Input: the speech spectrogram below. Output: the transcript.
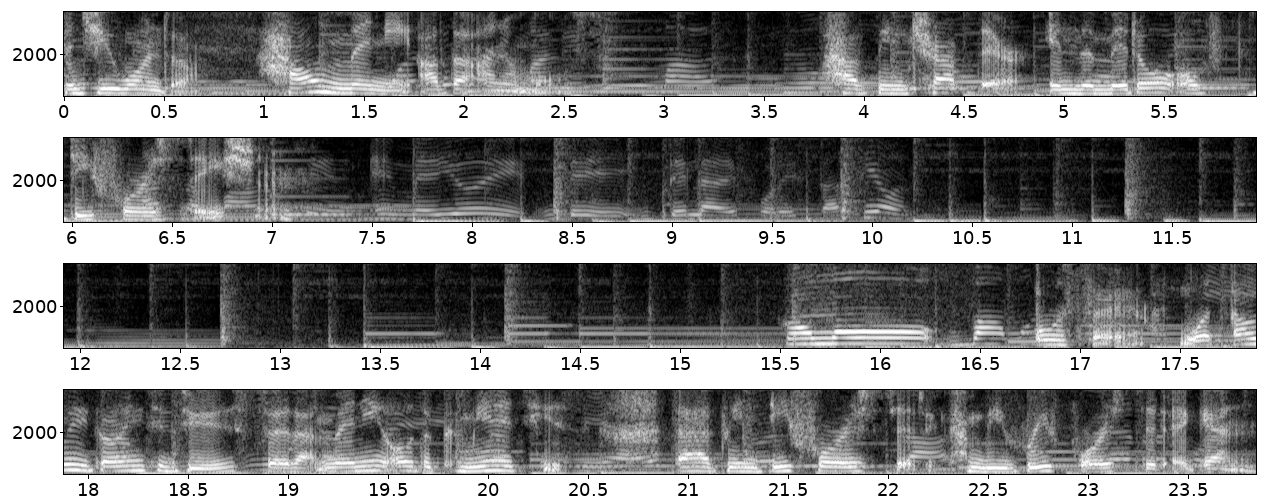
And you wonder how many other animals have been trapped there in the middle of the deforestation. Also, what are we going to do so that many of the communities that have been deforested can be reforested again?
